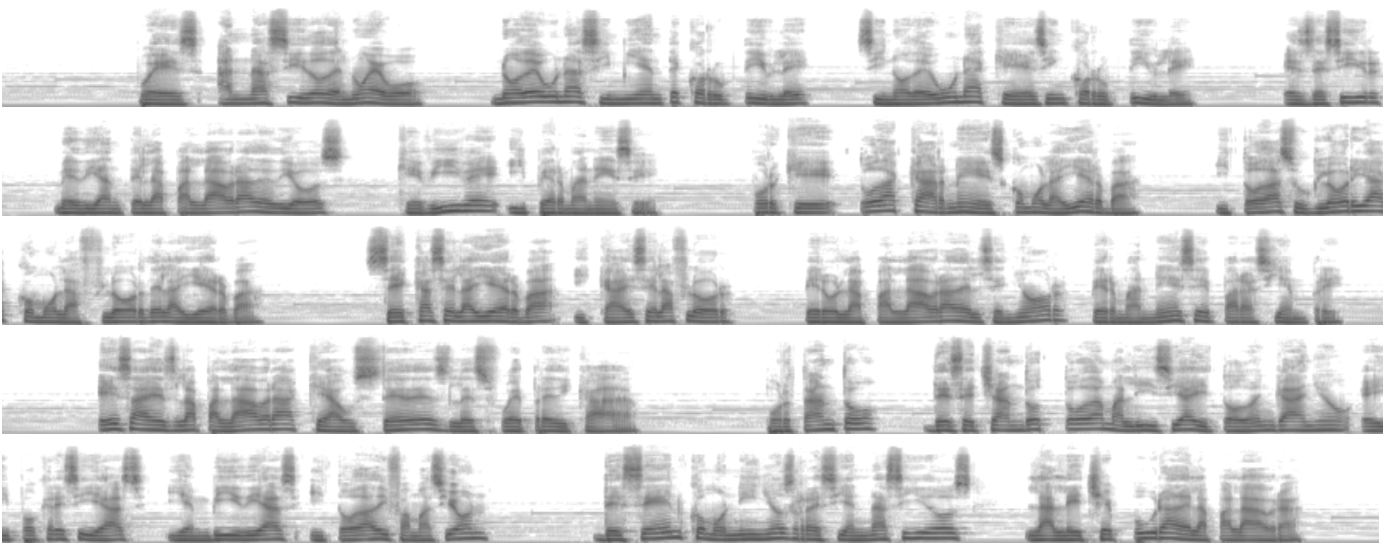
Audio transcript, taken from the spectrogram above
pues han nacido de nuevo, no de una simiente corruptible, sino de una que es incorruptible, es decir, mediante la palabra de Dios que vive y permanece, porque toda carne es como la hierba, y toda su gloria como la flor de la hierba. Sécase la hierba y cáese la flor, pero la palabra del Señor permanece para siempre. Esa es la palabra que a ustedes les fue predicada. Por tanto, desechando toda malicia y todo engaño e hipocresías y envidias y toda difamación, deseen como niños recién nacidos la leche pura de la palabra,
